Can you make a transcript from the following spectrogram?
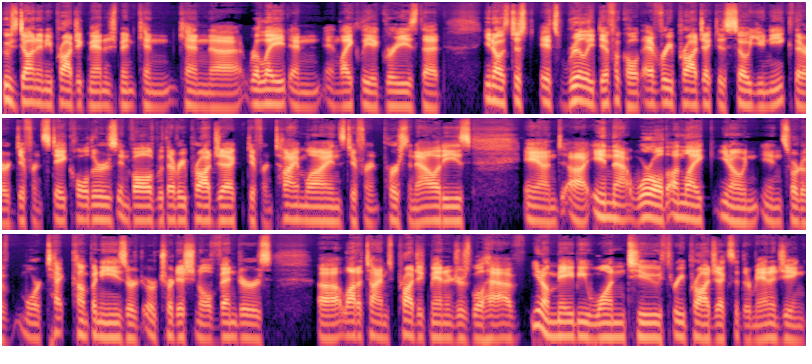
who's done any project management can can uh, relate and and likely agrees that you know it's just it's really difficult. Every project is so unique. There are different stakeholders involved with every project different timelines different personalities. And uh, in that world unlike you know in, in sort of more tech companies or, or traditional vendors uh, a lot of times project managers will have you know maybe one two three projects that they're managing.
